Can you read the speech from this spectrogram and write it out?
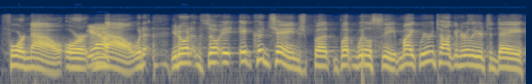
for now or Yeah. now. What you know what? So it, it could change, but but we'll see. Mike, we were talking earlier today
